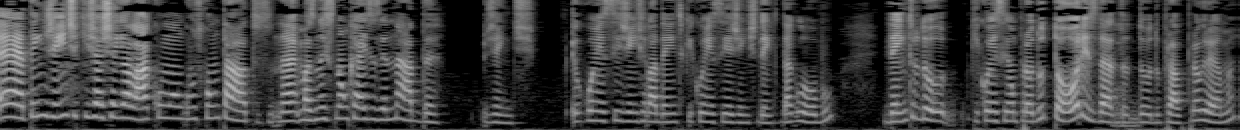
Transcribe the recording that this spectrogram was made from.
É, tem gente que já chega lá com alguns contatos, né? Mas isso não quer dizer nada, gente. Eu conheci gente lá dentro que conhecia gente dentro da Globo, dentro do. que conheciam produtores da- do, do- do próprio programa,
